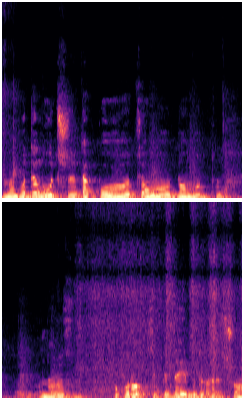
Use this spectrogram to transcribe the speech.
Ну буде лучше, так по цьому одному воно роз... по коробці піде і буде хорошо.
